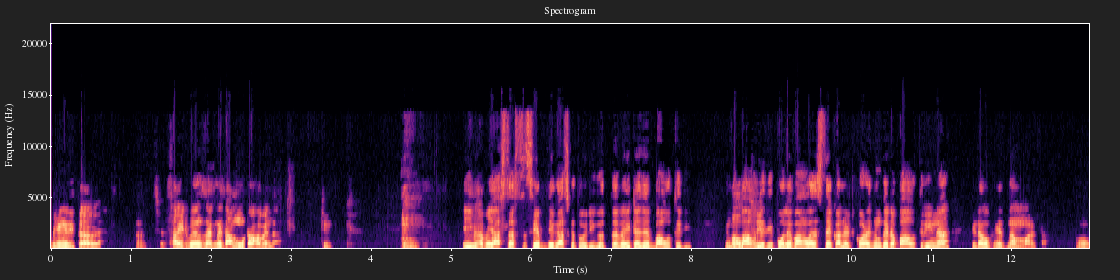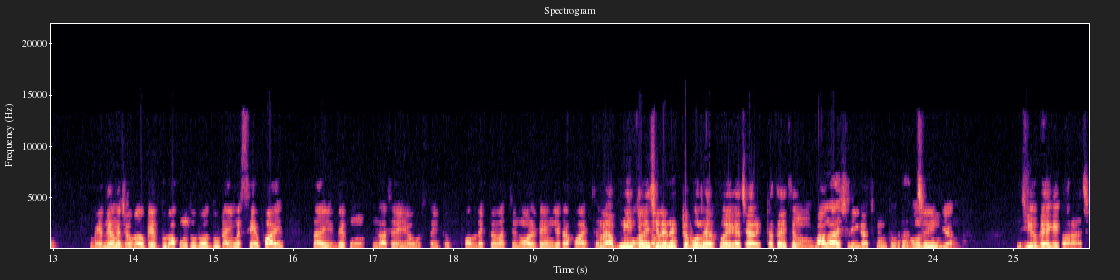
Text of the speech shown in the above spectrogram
ভেঙে দিতে হবে। আচ্ছা। সাইড ব্রাঞ্চ রাখলে ডাল মোটা হবে না। ঠিক। এইভাবেই আস্তে আস্তে শেপ দিয়ে গাছকে তৈরি করতে হবে। এটা যে বাহুতেরি। কিন্তু বাহুতেরি। বলে বাংলাদেশ থেকে কালেক্ট করে কিন্তু এটা বাহুতেরি না এটাও ভিয়েতনাম মালটা। ও ভিয়েতনামে দেখেছ? দুটো ভে- দু রকম দু দু টাইমে সেফ হয়। তাই দেখুন গাছের এই অবস্থাই তো ফল দেখতে পাচ্ছেন অল টাইম যেটা হয়। তাহলে আপনি কিনেছিলেন একটা বলে হয়ে গেছে আরেকটা তাই তো? বাংলাদেশেরই গাছ কিন্তু আচ্ছা। আমাদের ইন্ডিয়ান না। জিও ব্যাগে করা আছে।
